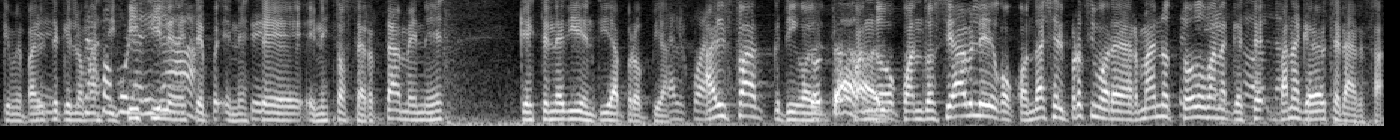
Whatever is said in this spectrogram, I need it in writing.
que me parece Sí. que es lo La más difícil en este, en este, en estos certámenes, que es tener identidad propia. Tal cual. Alfa, digo, Total. cuando, cuando se hable o cuando haya el próximo Gran hermano, todos van a, que ser, van a querer ser alfa.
